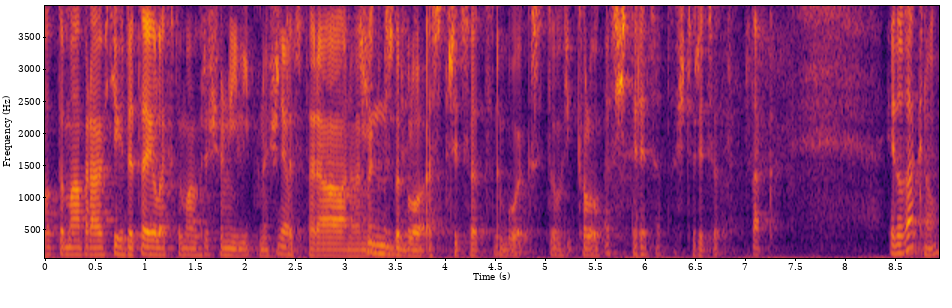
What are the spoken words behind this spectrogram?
uh, to má právě v těch detailech, to má vyřešený líp než jo. ta stará, nevím, Čím... jak to bylo, S30, nebo jak se to říkalo. S40. 40. Tak. Je to tak, no.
